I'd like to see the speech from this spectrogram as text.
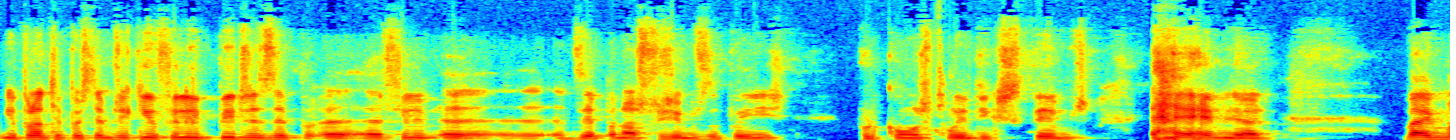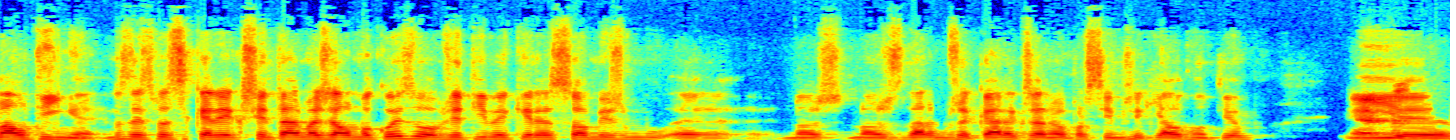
E pronto, depois temos aqui o Filipe Pires a, a, a, a, dizer para nós fugirmos do país, porque com os políticos que temos é melhor. Bem, maltinha, não sei se vocês querem acrescentar mais alguma coisa, o objetivo é que era só mesmo uh, nós, nós darmos a cara, que já não aparecemos aqui há algum tempo. É, e, uh,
